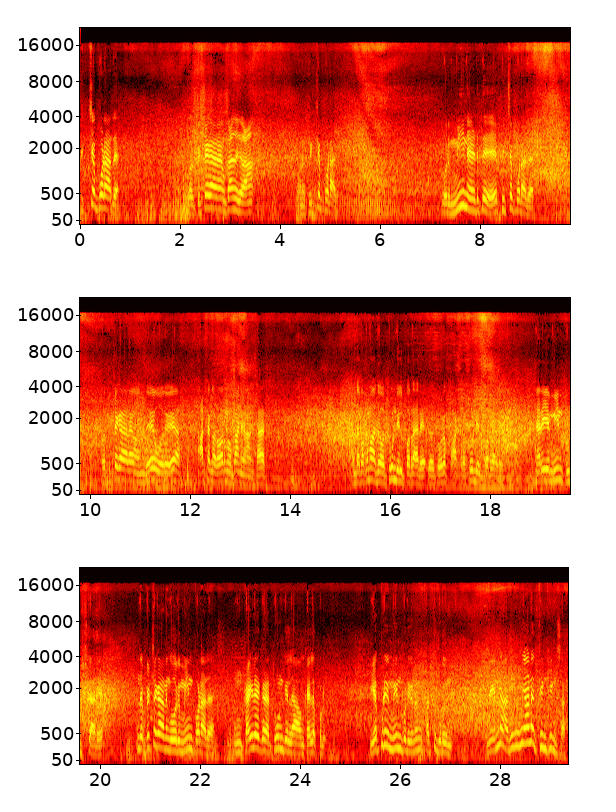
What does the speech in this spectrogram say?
பிச்சை போடாத. ஒரு பிச்சைக்காரன் உட்காந்துக்கிறான் பிச்சை போடாது. ஒரு மீனை எடுத்து பிச்சை போடாத. ஒரு பிச்சைக்காரன் வந்து ஒரு ஆத்தங்கர ஓரமாக உட்காந்துக்கிறான் சார். அந்த பக்கமாக அதை தூண்டில் போடுறாரு. அதை கூட பார்க்குற தூண்டில் போடுறாரு. நிறைய மீன் பிடிச்சிட்டாரு அந்த பிச்சைக்காரனுக்கு ஒரு மீன் போடாத. உன் கையில் இருக்கிற தூண்டில் அவன் கையில் கொடு. எப்படி மீன் பிடிக்கணும்னு கற்றுக் கொடுக்கணும். இது என்ன அருமையான திங்கிங் சார்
